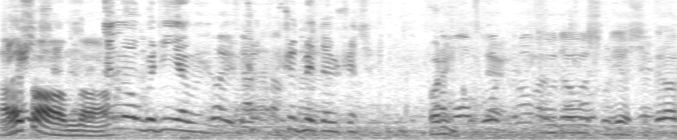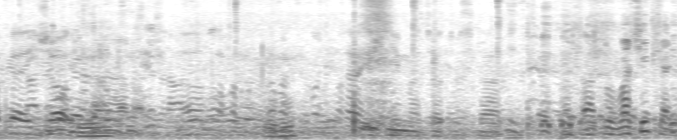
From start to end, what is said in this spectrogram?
Ale są, no. Tam no o godzinie si- siódmej to już jest. Pół do ósmy jeszcze trochę i żona. A już nie ma co tu stać. A tu Wasilka, nie?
